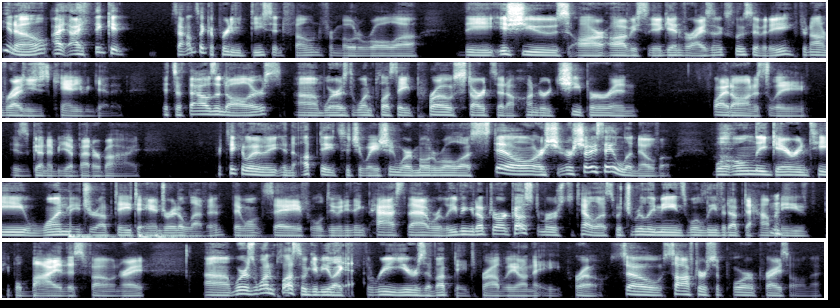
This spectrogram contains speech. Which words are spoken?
you know, I, I think it sounds like a pretty decent phone from Motorola. The issues are obviously again Verizon exclusivity. If you're not on Verizon, you just can't even get it. It's a thousand dollars, um, whereas the OnePlus 8 Pro starts at a hundred cheaper, and quite honestly, is going to be a better buy. Particularly in the update situation where Motorola still, or, sh- or should I say Lenovo, will only guarantee one major update to Android 11. They won't say if we'll do anything past that. We're leaving it up to our customers to tell us, which really means we'll leave it up to how many people buy this phone, right? Uh, whereas OnePlus will give you like three years of updates probably on the 8 Pro. So software support, price, all that.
